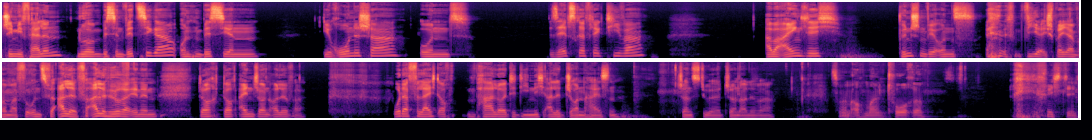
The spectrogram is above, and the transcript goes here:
Jimmy Fallon, nur ein bisschen witziger und ein bisschen ironischer und selbstreflektiver aber eigentlich wünschen wir uns, wir, ich spreche einfach mal für uns, für alle, für alle HörerInnen, doch, doch einen John Oliver. Oder vielleicht auch ein paar Leute, die nicht alle John heißen. John Stewart, John Oliver. Sondern auch mal ein Tore. Richtig.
